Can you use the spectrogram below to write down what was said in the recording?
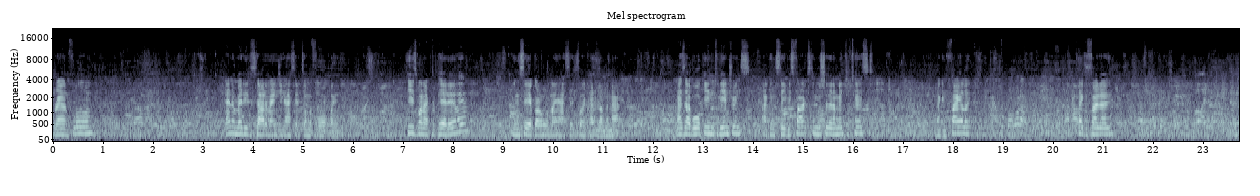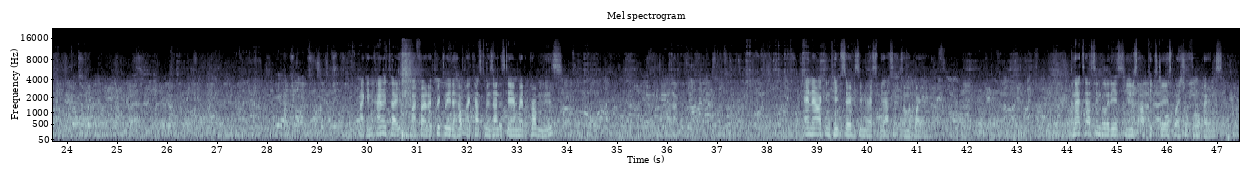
ground floor, and I'm ready to start arranging assets on the floor plan. Here's one I prepared earlier. You can see I've got all of my assets located on the map. As I walk into the entrance, I can see this fire extinguisher that I'm meant to test. I can fail it, take a photo, I can annotate my photo quickly to help my customers understand where the problem is. And now I can keep servicing the rest of the assets on the plan. And that's how simple it is to use Uptick's geospatial floor plans.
